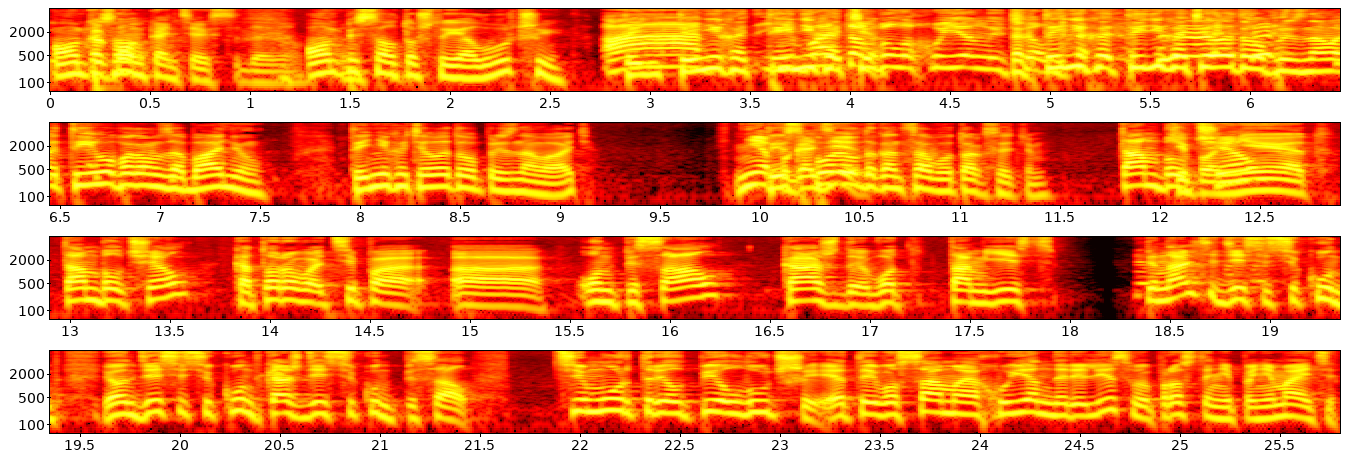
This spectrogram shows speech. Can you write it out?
он в писал, каком контексте давил? он писал то, что я лучший. А, ты, ты не, ты не хотел... был охуенный Так чел. ты не, ты не хотел этого признавать. Ты его потом забанил. Ты не хотел этого признавать. Не, ты погоди. спорил до конца вот так с этим. Там был типа, чел, нет. там был чел, которого, типа, э, он писал каждый, вот там есть пенальти 10 секунд, и он 10 секунд, каждые 10 секунд писал, Тимур Трилпил лучший. Это его самый охуенный релиз, вы просто не понимаете.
